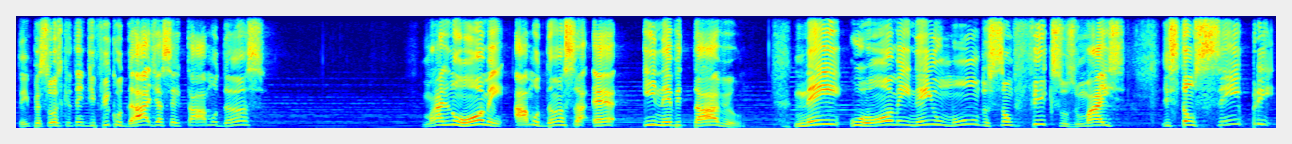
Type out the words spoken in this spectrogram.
Tem pessoas que têm dificuldade de aceitar a mudança. Mas no homem a mudança é inevitável. Nem o homem nem o mundo são fixos, mas estão sempre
